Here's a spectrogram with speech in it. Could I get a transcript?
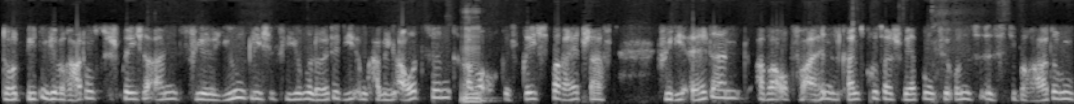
Dort bieten wir Beratungsgespräche an für Jugendliche, für junge Leute, die im Coming Out sind, mhm. aber auch Gesprächsbereitschaft für die Eltern, aber auch vor allem ein ganz großer Schwerpunkt für uns ist die Beratung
